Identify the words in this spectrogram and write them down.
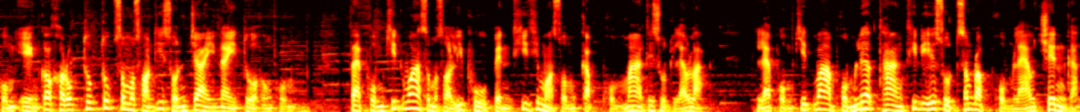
ผมเองก็เคารพทุกๆ สโมสรที่สนใจในตัวของผม แต่ผมคิดว่าสโมสรลิพูเป็นที่ที่เหมาะสมกับผมมากที่สุดแล้วล่ะ และผมคิดว่าผมเลือกทางที่ดีที่สุดสำหรับผมแล้วเช่นกัน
